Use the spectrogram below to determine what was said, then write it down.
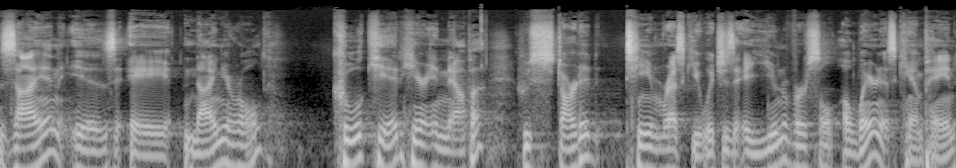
Zion is a nine year old cool kid here in Napa who started Team Rescue, which is a universal awareness campaign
